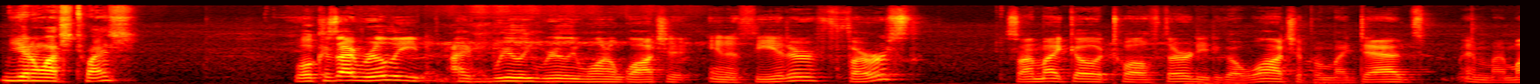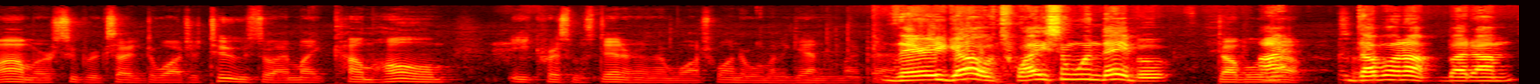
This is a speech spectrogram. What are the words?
You gonna watch it twice? Well, because I really, I really, really want to watch it in a theater first. So I might go at twelve thirty to go watch it. But my dad's and my mom are super excited to watch it too. So I might come home, eat Christmas dinner, and then watch Wonder Woman again with my parents. There you go, twice in one day, boo. Doubling I, up. So- Doubling up, but um,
